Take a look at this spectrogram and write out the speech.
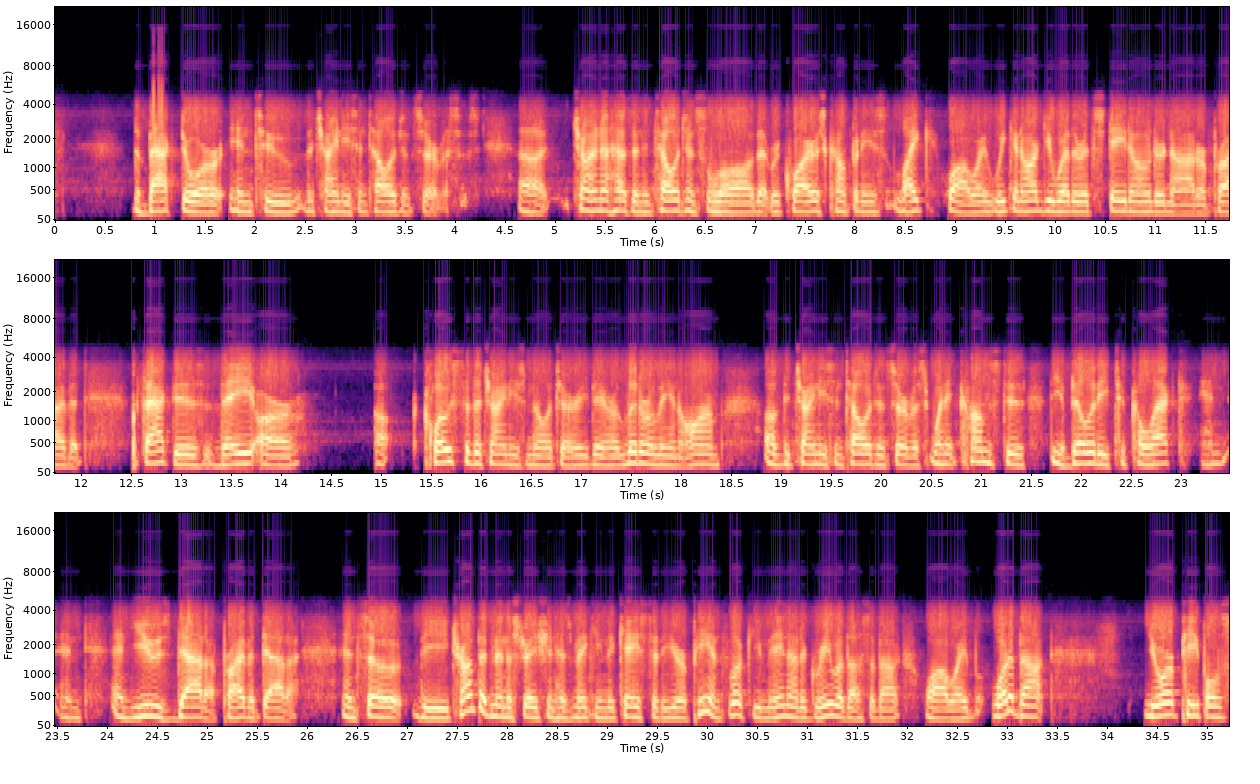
the backdoor into the Chinese intelligence services. Uh, China has an intelligence law that requires companies like Huawei, we can argue whether it's state owned or not or private. The fact is, they are uh, close to the Chinese military. They are literally an arm of the Chinese intelligence service when it comes to the ability to collect and, and, and use data, private data. And so the Trump administration is making the case to the Europeans look, you may not agree with us about Huawei, but what about your people's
